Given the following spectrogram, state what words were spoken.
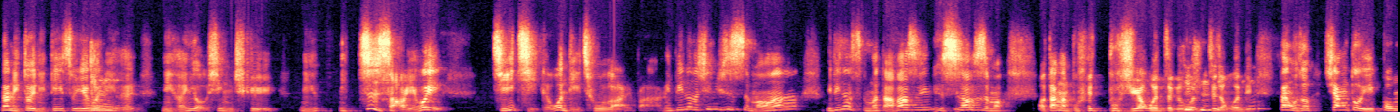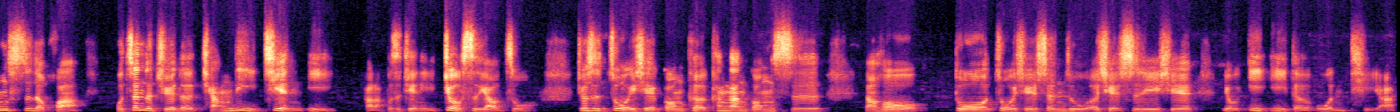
那你对你第一次约会，你很你很有兴趣，你你至少也会。举几个问题出来吧。你平常的兴趣是什么啊？你平常什么打发时间？你的嗜好是什么？我当然不会 不需要问这个问 这种问题。但我说，相对于公司的话，我真的觉得强力建议，好了，不是建议，就是要做，就是做一些功课，看看公司，然后。多做一些深入，而且是一些有意义的问题啊，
